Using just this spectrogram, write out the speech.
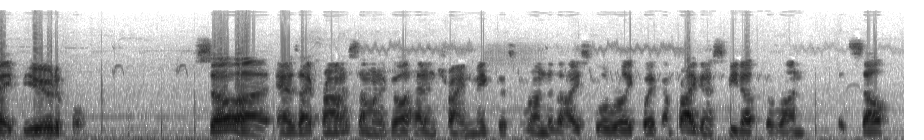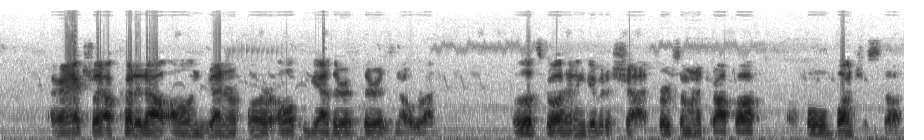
Alright, beautiful. So, uh, as I promised, I'm going to go ahead and try and make this run to the high school really quick. I'm probably going to speed up the run itself. Or actually, I'll cut it out all in general, or all together if there is no run. But let's go ahead and give it a shot. First, I'm going to drop off a whole bunch of stuff.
